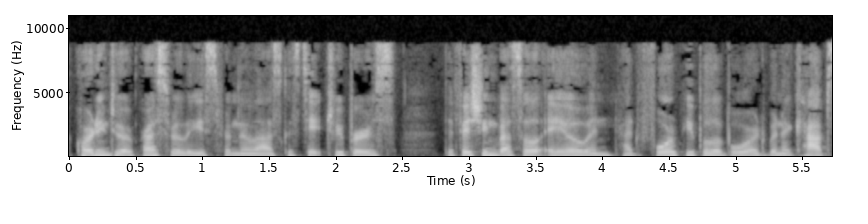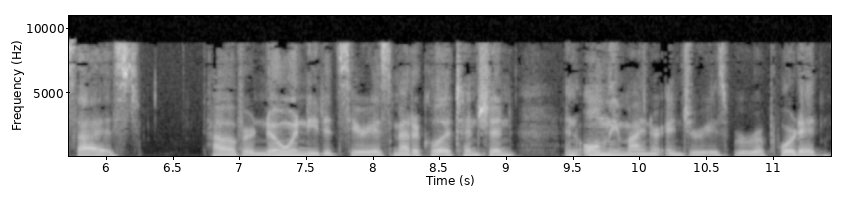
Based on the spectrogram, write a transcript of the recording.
According to a press release from the Alaska State Troopers, the fishing vessel Eowyn had four people aboard when it capsized. However, no one needed serious medical attention and only minor injuries were reported.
